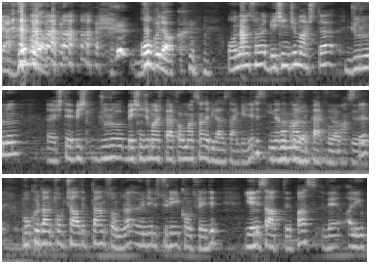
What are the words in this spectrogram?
Yani, Blok. o blok. ondan sonra 5. maçta Juru'nun e, işte beş, Juru 5. maç performansına da birazdan geliriz. İnanılmaz Booker'a bir performanstı. yaptığı- Booker'dan top çaldıktan sonra önce bir süreyi kontrol edip Yanis'e attığı pas ve Aliyup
